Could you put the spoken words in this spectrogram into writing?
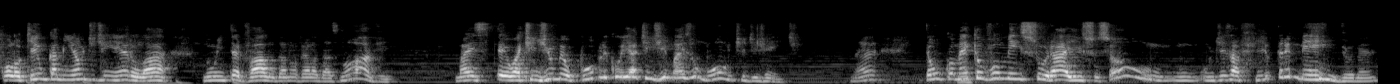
coloquei um caminhão de dinheiro lá no intervalo da novela das nove, mas eu atingi o meu público e atingi mais um monte de gente. Né? Então, como é que eu vou mensurar isso? Isso é um, um desafio tremendo, né?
